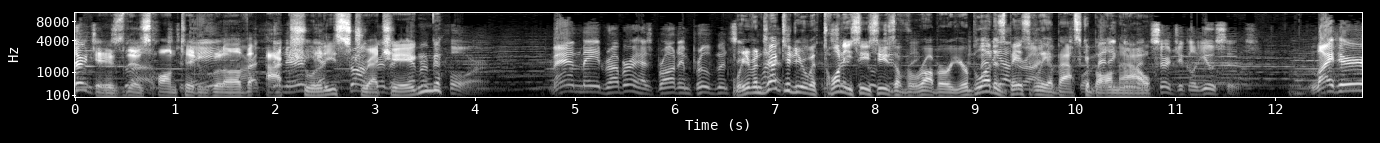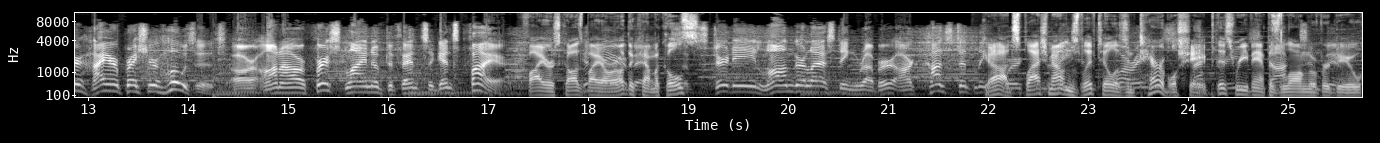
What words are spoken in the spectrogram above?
Is this uh, haunted glove actually yet stronger than ever stretching? Man-made rubber has brought improvements. We've injected you with 20 cc's of rubber. Your blood is basically a basketball now. surgical uses. Lighter, higher pressure hoses are on our first line of defense against fire. Fires caused by our other chemicals. Sturdy, longer lasting rubber are constantly. God, Splash Mountain's lift hill is in terrible shape. This revamp is long overdue.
